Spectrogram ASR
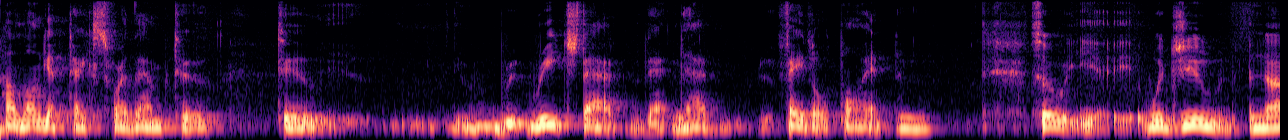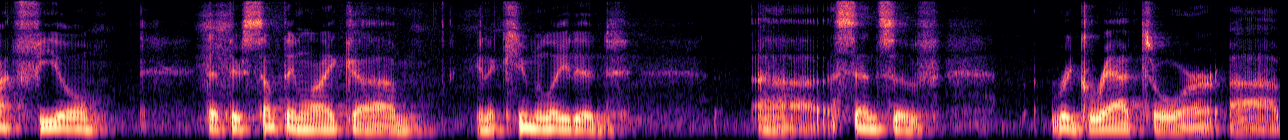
how long it takes for them to, to re- reach that, that, that fatal point. So, would you not feel that there's something like um, an accumulated uh, sense of regret or uh,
